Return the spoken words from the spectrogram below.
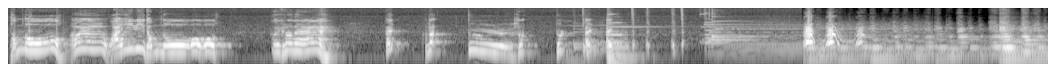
덥노 아 와인이 덥노 아 그러네 하나 둘 하나 둘 아이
